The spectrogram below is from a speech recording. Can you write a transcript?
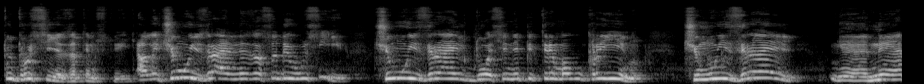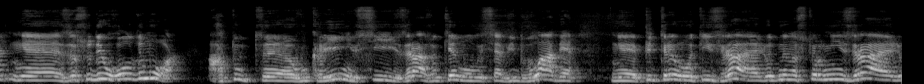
тут Росія за тим стоїть. Але чому Ізраїль не засудив Росію? Чому Ізраїль досі не підтримав Україну? Чому Ізраїль не е, засудив Голодомор? А тут е, в Україні всі зразу кинулися від влади е, підтримувати Ізраїль. Ми на стороні Ізраїлю.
